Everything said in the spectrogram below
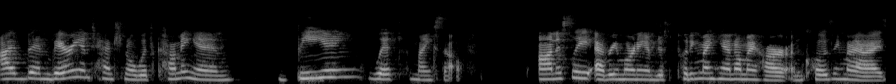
I've been very intentional with coming in, being with myself. Honestly, every morning I'm just putting my hand on my heart, I'm closing my eyes,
